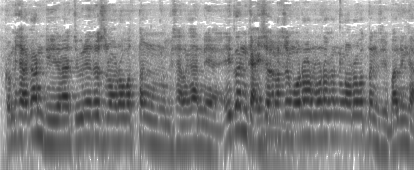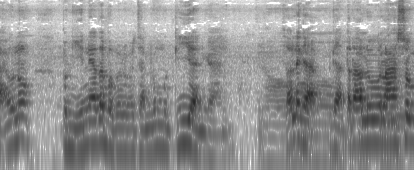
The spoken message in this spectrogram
kalau misalkan diracuni terus loro weteng misalkan ya. Itu kan enggak iso langsung moro-moro kan loro weteng sih. Paling enggak ngono begini atau beberapa jam kemudian kan. Oh, Soalnya enggak enggak terlalu gitu. langsung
